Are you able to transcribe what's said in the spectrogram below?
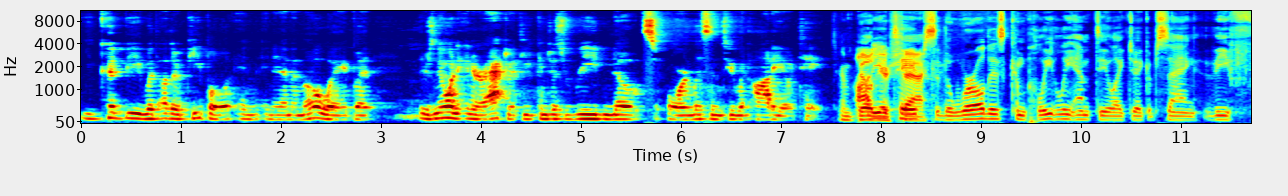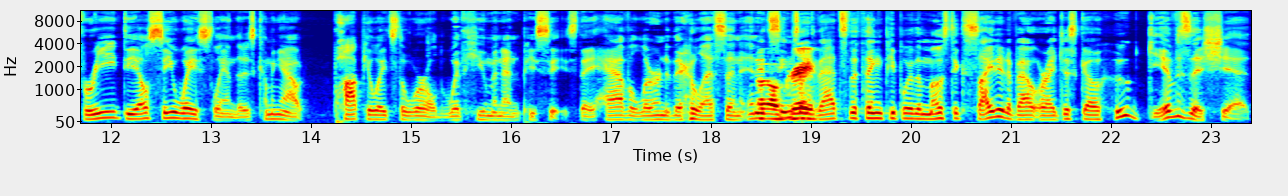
You could be with other people in, in an MMO way, but there's no one to interact with. You can just read notes or listen to an audio tape. And build Audio your shack. tapes. The world is completely empty, like Jacob's saying. The free DLC Wasteland that is coming out populates the world with human NPCs. They have learned their lesson, and it Oh, seems great. like that's the thing people are the most excited about. Where I just go, "Who gives a shit?"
